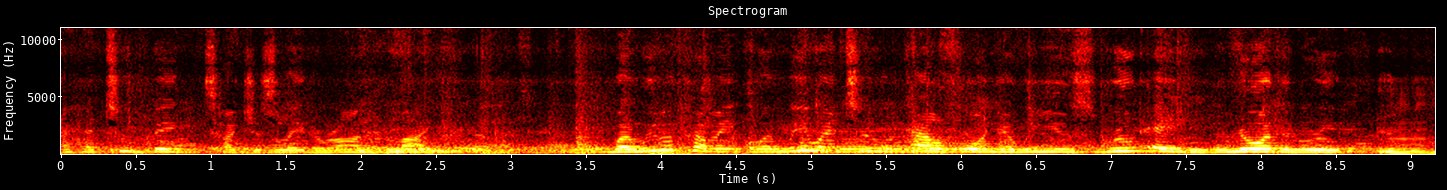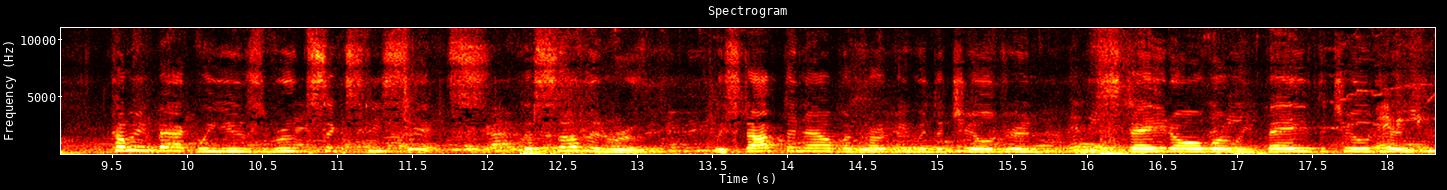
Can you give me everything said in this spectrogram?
I had two big touches later on in life. When we were coming, when we went to California, we used Route 80, the northern route. Mm-hmm. Coming back, we used Route 66, the southern route. We stopped in Albuquerque with the children. We stayed over. We bathed the children,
